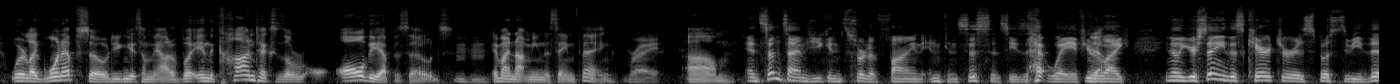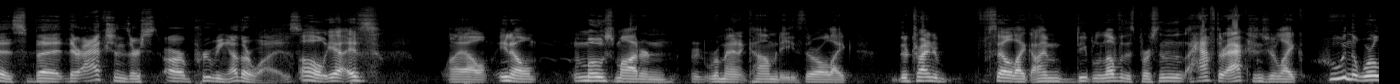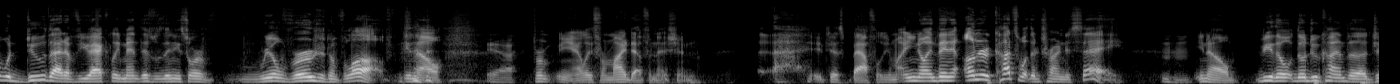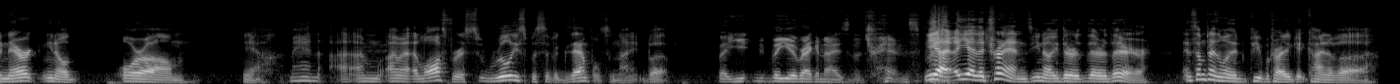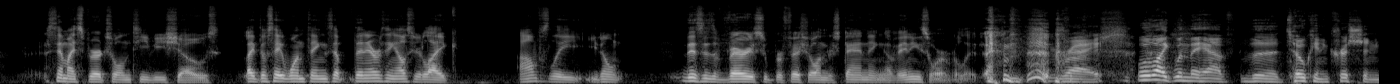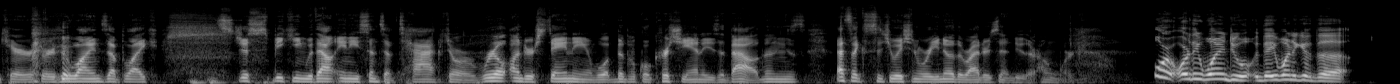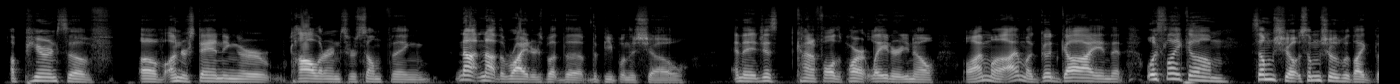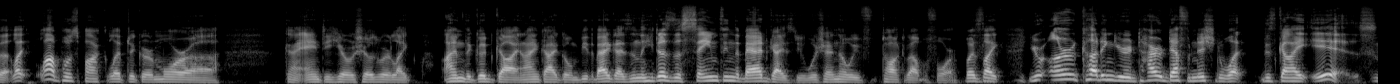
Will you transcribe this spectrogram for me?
where like one episode you can get something out of, but in the context of the, all the episodes, Mm-hmm. it might not mean the same thing. right. Um, And sometimes you can sort of find inconsistencies that way. If you're Yeah. like, you know, you're saying this character is supposed to be this, but their actions are are proving otherwise. Oh yeah, it's well, you know, most modern romantic comedies, they're all like they're trying to sell like I'm deeply in love with this person. And half their actions, you're like, who in the world would do that if you actually meant this was any sort of real version of love? You know, Yeah. from you know, at least from my definition, it just baffles your mind. You know, and then it undercuts what they're trying to say. You know, be they'll they'll do kind of the generic, you know, or um, yeah, man, I'm I'm at a loss for a really specific example tonight, but But you but you recognize the trends. yeah, yeah, the trends, you know, they're they're there, and sometimes when people try to get kind of a semi-spiritual in TV shows, like they'll say one thing, except then everything else you're like, obviously you don't. This is a very superficial understanding of any sort of religion. right. Well, like when they have the token Christian character who winds up like just speaking without any sense of tact or real understanding of what biblical Christianity is about, then that's like a situation where you know the writers didn't do their homework. or or they want to do they want to give the appearance of of understanding or tolerance or something not not the writers but the the people in the show. And then it just kind of falls apart later you know oh i'm a i'm a good guy and then well it's like um some show some shows with like the like a lot of post-apocalyptic or more uh kind of anti-hero shows where like i'm the good guy and i gotta go and beat the bad guys and then he does the same thing the bad guys do which i know we've talked about before. But it's like you're undercutting your entire definition of what this guy is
